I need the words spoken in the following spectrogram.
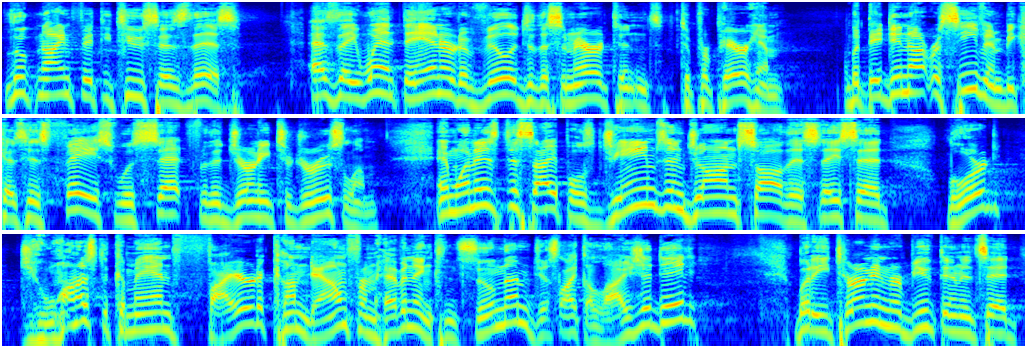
Luke 9:52 says this, as they went, they entered a village of the Samaritans to prepare him. But they did not receive him because his face was set for the journey to Jerusalem. And when his disciples, James and John, saw this, they said, Lord, do you want us to command fire to come down from heaven and consume them, just like Elijah did? But he turned and rebuked them and said,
